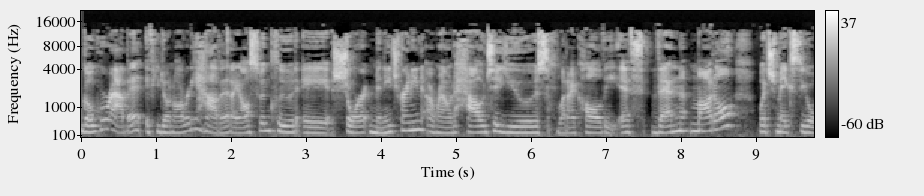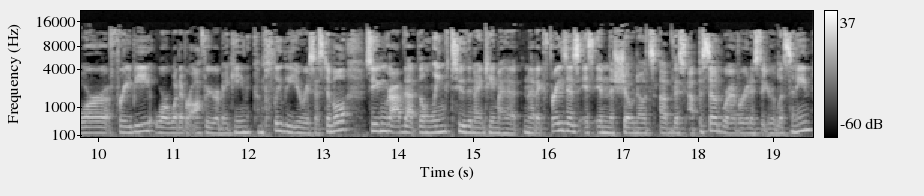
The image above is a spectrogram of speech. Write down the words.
go grab it if you don't already have it. I also include a short mini training around how to use what I call the if then model, which makes your freebie or whatever offer you're making completely irresistible. So you can grab that. The link to the 19 magnetic phrases is in the show notes of this episode, wherever it is that you're listening.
